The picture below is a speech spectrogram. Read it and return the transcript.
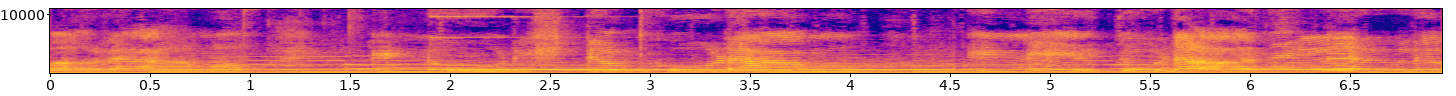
പറയാമോ എന്നോട് ഇഷ്ടം കൂടാമോ? എന്നെ തൊടാനില്ലല്ലോ.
